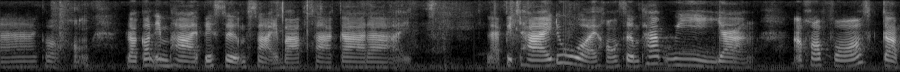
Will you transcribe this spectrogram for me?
นะ ก็ของด r a กอนเอ็มพายไปเสริมสายบาร์บซาก้าได้ และปิดท้ายด้วยของเสริมภาค V อย่าง a q u a f o r c e กับ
